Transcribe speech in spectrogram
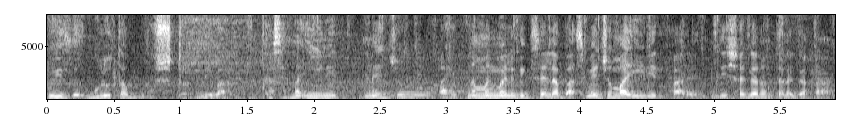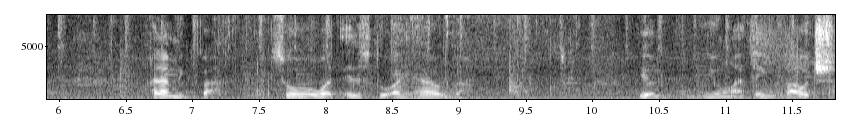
with Glutaboost, di ba? Kasi mainit, medyo kahit naman malamig sa labas, medyo mainit pa rin. Hindi siya ganun talaga ka, kalamig pa. So, what else do I have? Yun, yung ating pouch.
